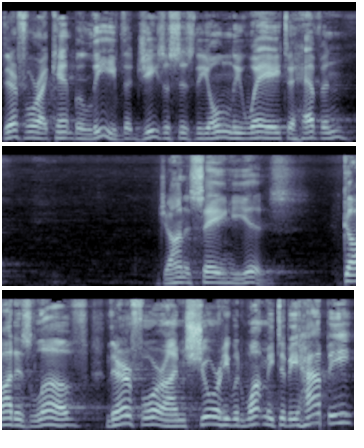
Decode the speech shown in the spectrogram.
Therefore, I can't believe that Jesus is the only way to heaven. John is saying he is. God is love. Therefore, I'm sure he would want me to be happy.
